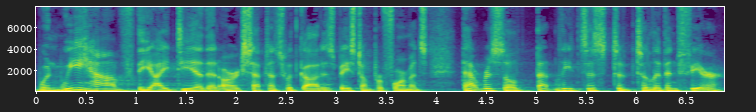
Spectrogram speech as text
when we have the idea that our acceptance with God is based on performance, that result that leads us to, to live in fear.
